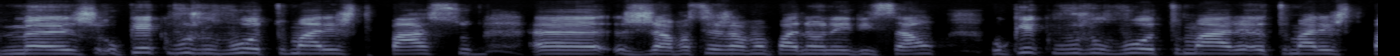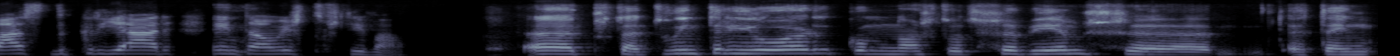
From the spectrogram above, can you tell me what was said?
mas o que é que vos levou a tomar este passo? Uh, já Vocês já vão para a nona edição, o que é que vos levou a tomar, a tomar este passo? De criar então este festival? Uh, portanto, o interior, como nós todos sabemos, uh, tem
